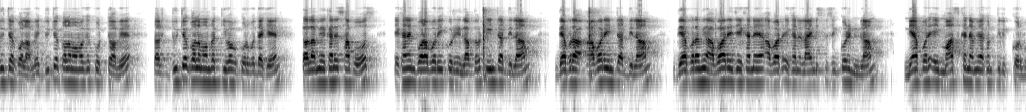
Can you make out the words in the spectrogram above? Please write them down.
দুইটা কলাম। এই দুইটা কলাম আমাকে করতে হবে। তাহলে দুইটা কলাম আমরা কীভাবে করব, দেখেন? তাহলে আমি এখানে সাপোজ এখানে আমি বরাবরই করে নিলাম। তারপর ইন্টার দিলাম। দেওয়ার পর আবার ইন্টার দিলাম। দেওয়ার পর আমি আবার এই যে এখানে, আবার এখানে লাইন স্পেসিং করে নিলাম। নেওয়ার পরে এই মাঝখানে আমি এখন ক্লিক করব।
